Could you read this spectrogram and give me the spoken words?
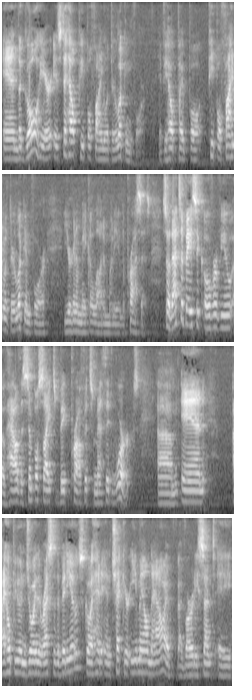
and the goal here is to help people find what they're looking for. If you help people, people find what they're looking for, you're going to make a lot of money in the process. So that's a basic overview of how the Simple Sites Big Profits method works. Um, and I hope you enjoy the rest of the videos. Go ahead and check your email now. I've, I've already sent a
